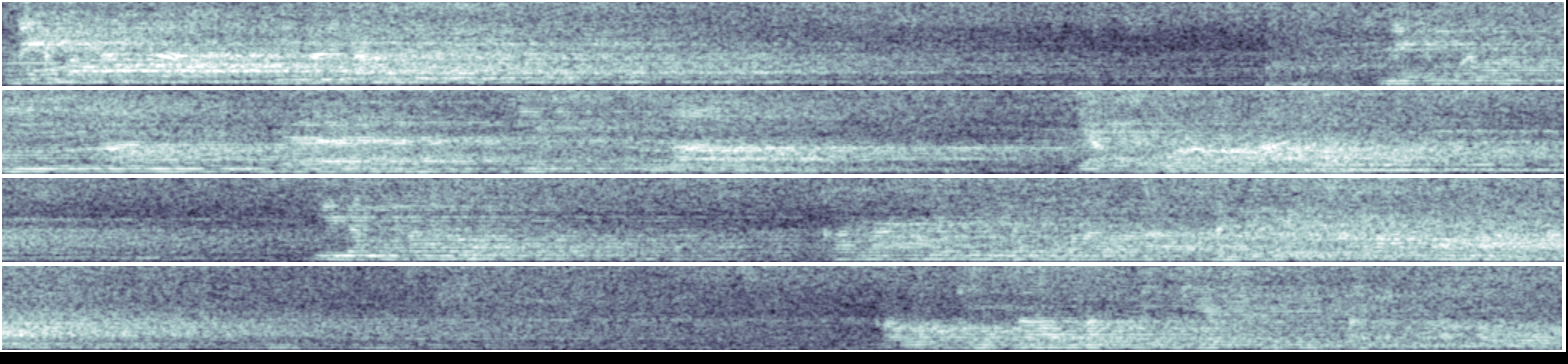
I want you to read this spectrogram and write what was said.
Nikmat apa? Ditanam dengan nikmat iman dan Islam yang orang lain tidak tahu karena dia tidak merasa, kita sama-sama merasa. Kalau kita berpikir sekitar Allah,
